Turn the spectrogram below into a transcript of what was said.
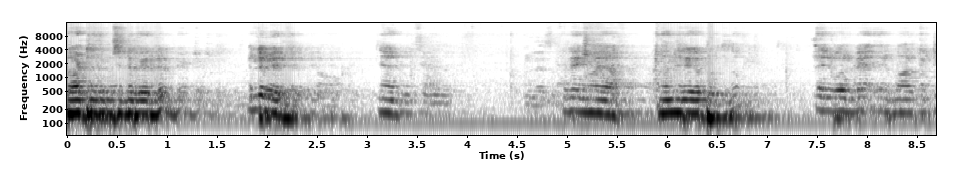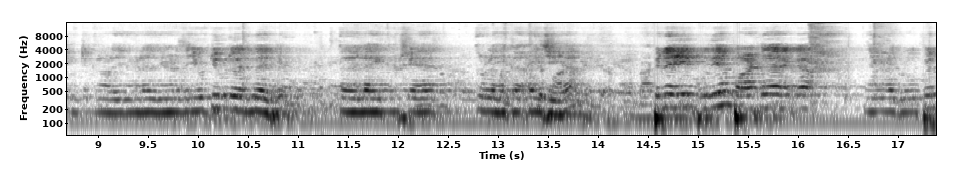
ഗാഠിതംശന്റെ പേരിലും എന്റെ പേരിലും ഞാൻ ഹൃദയമായ നന്ദി രേഖപ്പെടുത്തുന്നു. അതുപോലെ പുറമെ ഒരു മാർക്കറ്റിംഗ് ടെക്നോളജി നിങ്ങൾ നിങ്ങളുടെ യൂട്യൂബിൽ വരുന്നതായിരിക്കും. അത് ലൈക്ക് ഷെയർ ഉള്ളതൊക്കെ അത് ചെയ്യാം പിന്നെ ഈ പുതിയ പാട്ടുകാരൊക്കെ ഞങ്ങളുടെ ഗ്രൂപ്പിൽ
